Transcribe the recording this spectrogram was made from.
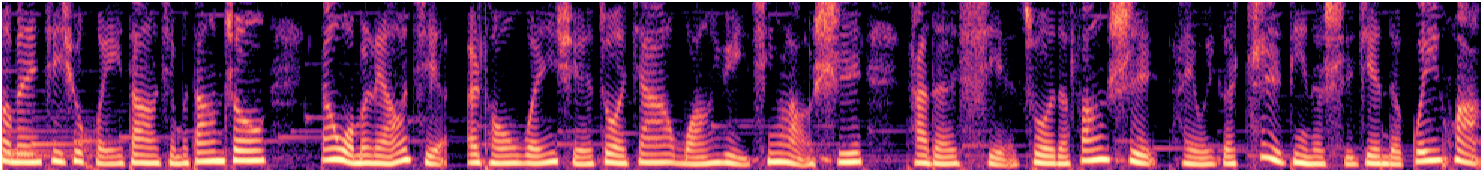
我们，继续回到节目当中。当我们了解儿童文学作家王雨清老师他的写作的方式，他有一个制定的时间的规划。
